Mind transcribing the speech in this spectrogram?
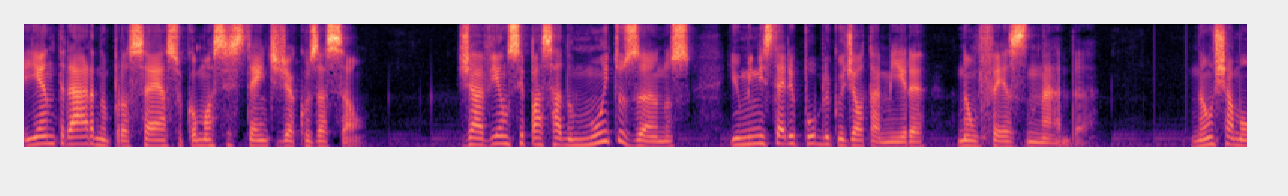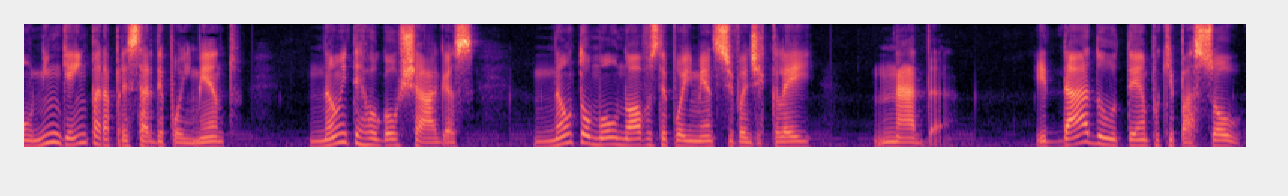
e entrar no processo como assistente de acusação. Já haviam se passado muitos anos e o Ministério Público de Altamira não fez nada. Não chamou ninguém para prestar depoimento, não interrogou Chagas, não tomou novos depoimentos de Van de Clay, nada. E dado o tempo que passou,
